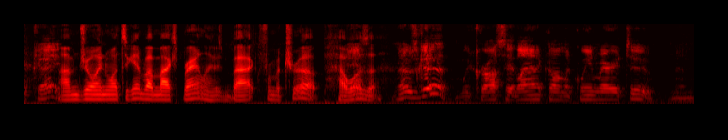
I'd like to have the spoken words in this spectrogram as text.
Okay. I'm joined once again by Max Brantley, who's back from a trip. How Yeah, was it? It was good. We crossed the Atlantic on the Queen Mary 2 in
